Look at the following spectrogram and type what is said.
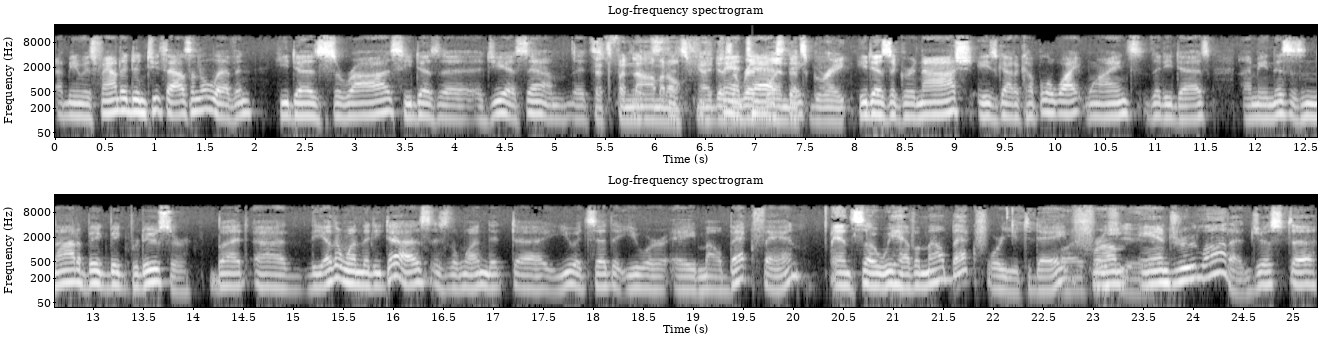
I mean, it was founded in 2011. He does Syrahs. He does a, a GSM that's That's phenomenal. that's- that's yeah, he does a red blend that's great. He does a Grenache. He's got a couple of white wines that he does. I mean, this is not a big, big producer. But uh, the other one that he does is the one that uh, you had said that you were a Malbec fan. And so we have a Malbec for you today Well, from it. Andrew Latta. Just uh,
